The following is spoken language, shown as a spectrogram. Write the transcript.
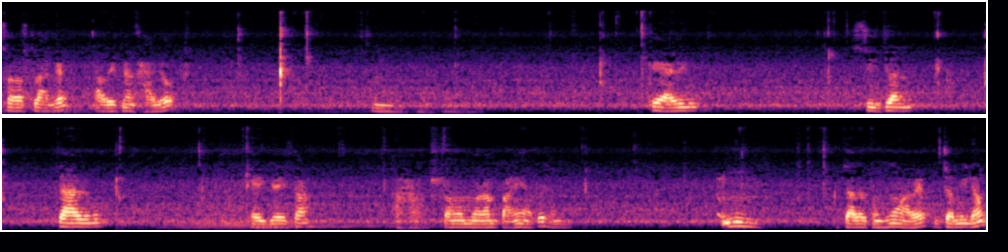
સરસ લાગે આવી રીતના ખાજો. કેરી સિઝન ચાલુ થઈ જાય તો? હા તમે મોઢામાં પાણી છે ને. ચાલો, તો હું હવે જમી લઉં.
